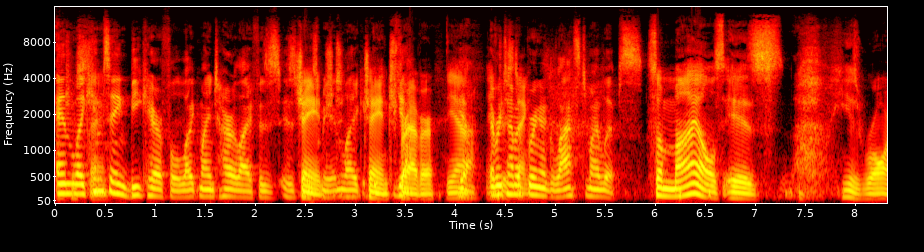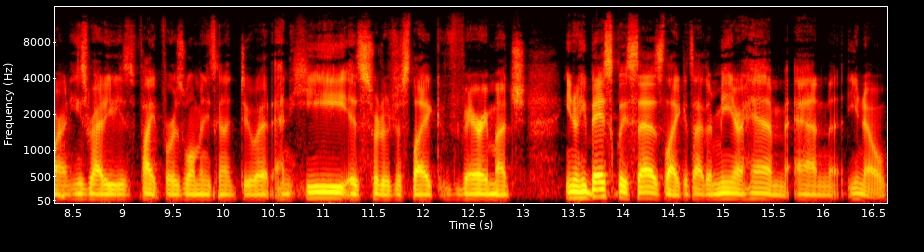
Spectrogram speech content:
and like him saying be careful like my entire life is has changed me and like Changed forever. Yeah. yeah. every time i bring a glass to my lips So Miles is he is roaring. He's ready. He's fight for his woman. He's going to do it. And he is sort of just like very much, you know, he basically says like it's either me or him, and you know,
